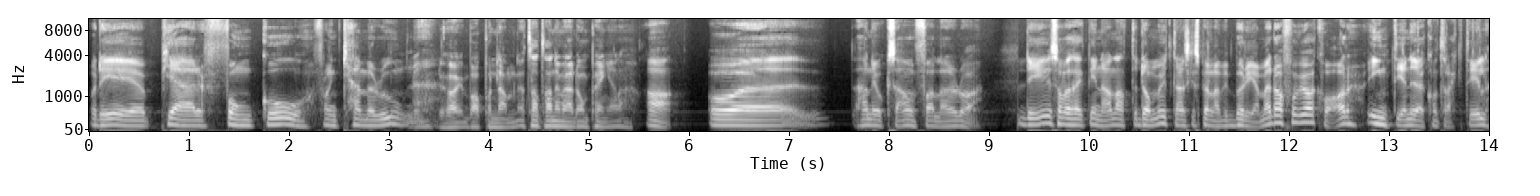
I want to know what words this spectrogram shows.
Och det är Pierre Fonco från Kamerun. Du hör ju bara på namnet att han är värd de pengarna. Ja, och eh, han är också anfallare då. Det är ju som vi sagt innan att de utländska spelarna vi börjar med, de får vi ha kvar. Inte ge nya kontrakt till.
